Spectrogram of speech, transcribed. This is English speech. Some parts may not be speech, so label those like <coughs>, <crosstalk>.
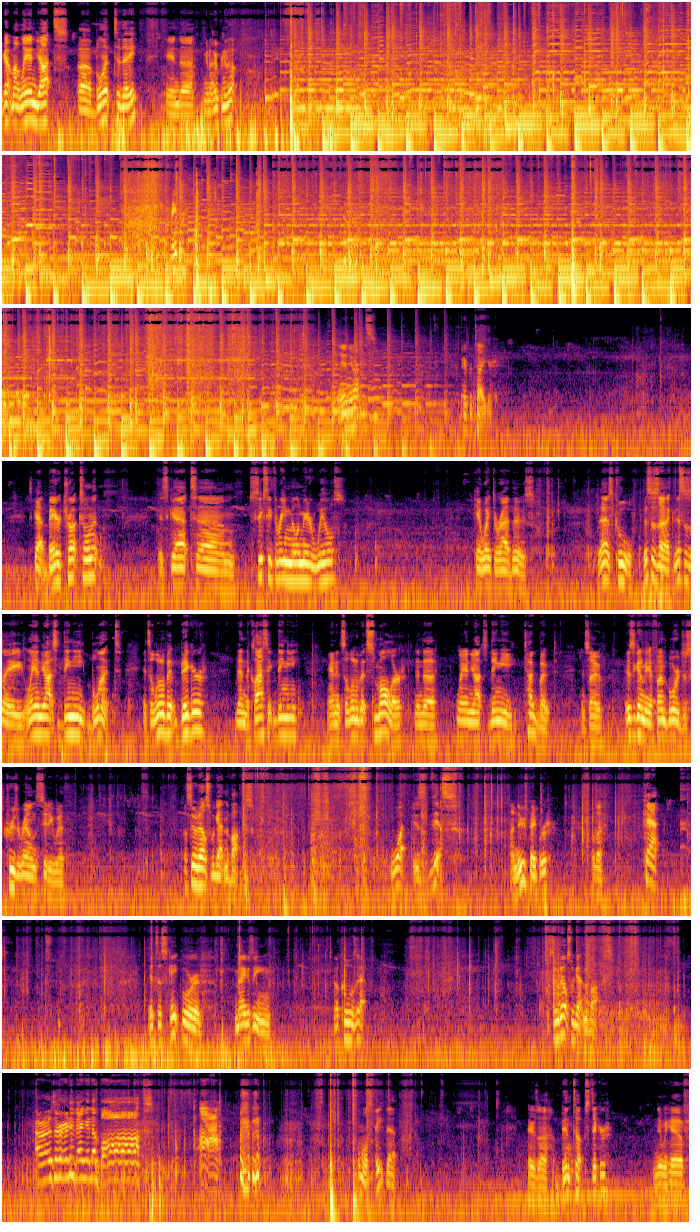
I got my Landyachtz uh, blunt today and uh, I'm gonna open it up. Paper. Landyachtz. Paper Tiger. It's got Bear trucks on it. It's got um, 63 millimeter wheels. Can't wait to ride those. That's cool. This is a this is a Landyachtz dinghy blunt. It's a little bit bigger than the classic dinghy, and it's a little bit smaller than the Landyachtz dinghy tugboat. And so this is gonna be a fun board just cruise around the city with. Let's see what else we got in the box. What is this? A newspaper with a cat. It's a skateboard magazine. How cool is that? See what else we got in the box. Uh, is there anything in the box? Ah! <coughs> Almost ate that. There's a bent up sticker. And then we have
